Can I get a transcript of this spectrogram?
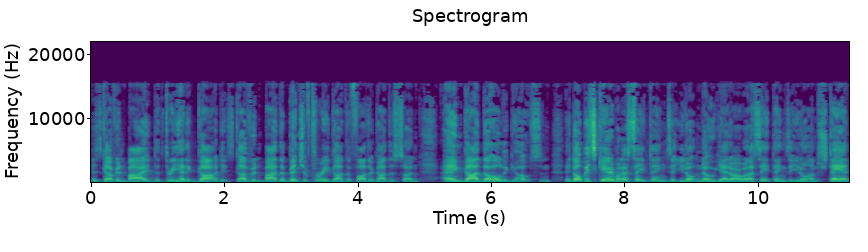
It's governed by the three headed God. It's governed by the bench of three God the Father, God the Son, and God the Holy Ghost. And, and don't be scared when I say things that you don't know yet or when I say things that you don't understand.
